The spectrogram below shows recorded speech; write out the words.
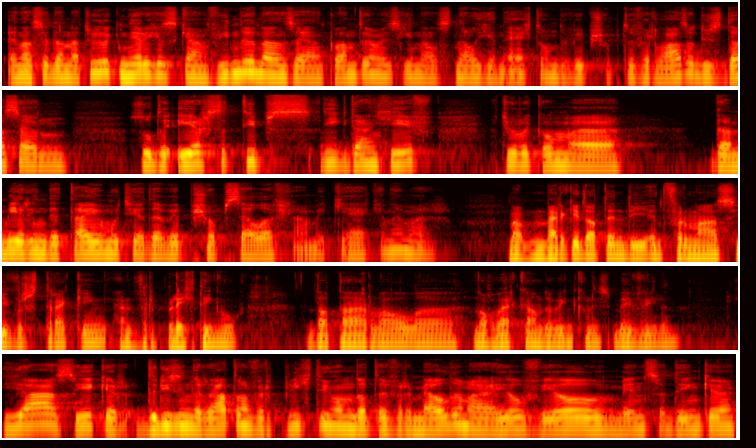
En als je dat natuurlijk nergens kan vinden, dan zijn klanten misschien al snel geneigd om de webshop te verlaten. Dus dat zijn zo de eerste tips die ik dan geef. Natuurlijk, om uh, dat meer in detail moet je de webshop zelf gaan bekijken. Hè, maar... maar merk je dat in die informatieverstrekking en verplichting ook, dat daar wel uh, nog werk aan de winkel is bij velen? Ja, zeker. Er is inderdaad een verplichting om dat te vermelden, maar heel veel mensen denken,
